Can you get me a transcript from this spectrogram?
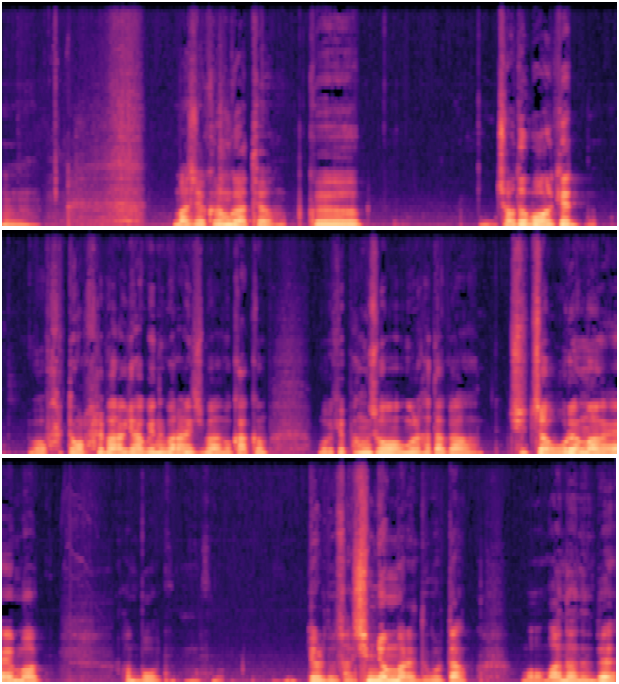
음. 맞아요. 그런 것 같아요. 그, 저도 뭐 이렇게 뭐 활동을 활발하게 하고 있는 건 아니지만 뭐 가끔 뭐 이렇게 방송을 하다가 진짜 오랜만에 막 한 뭐 예를 들어서 한 10년 만에 누구를 딱 뭐 만났는데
